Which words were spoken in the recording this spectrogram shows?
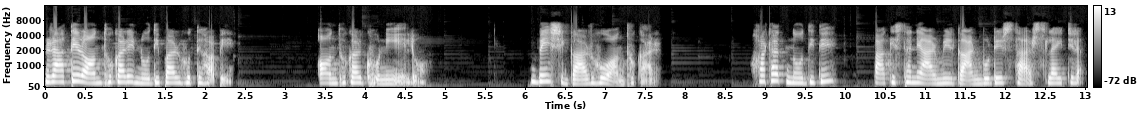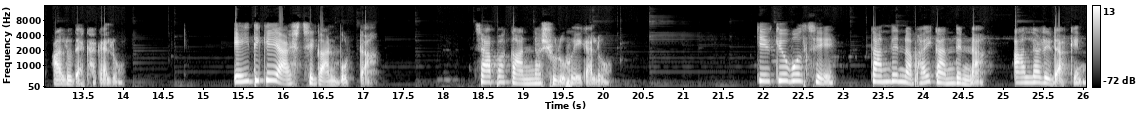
রাতের অন্ধকারে নদী পার হতে হবে। অন্ধকার ঘনিয়ে এলো। বেশ গাঢ় অন্ধকার। হঠাৎ নদীতে পাকিস্তানি আর্মির গানবোটের সার্চ লাইটের আলো দেখা গেল। এই দিকেই আসছে গানবোটটা চাপা কান্না শুরু হয়ে গেল। কেউ কেউ বলছে, কান্দেন না ভাই, কান্দেন না, আল্লাহরে ডাকেন।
